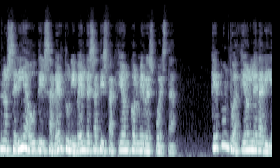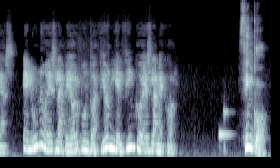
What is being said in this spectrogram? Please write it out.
nos sería útil saber tu nivel de satisfacción con mi respuesta. ¿Qué puntuación le darías? El 1 es la peor puntuación y el 5 es la mejor. 5.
